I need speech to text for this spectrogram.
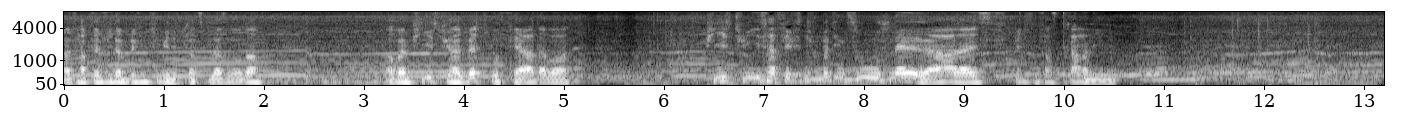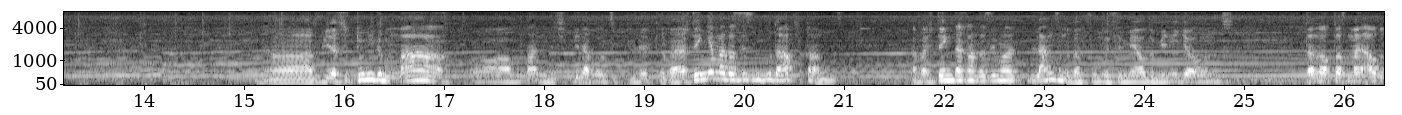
Jetzt habt ihr wieder ein bisschen zu wenig Platz gelassen, oder? Auch wenn PS3 halt Wettbewerb fährt, aber PS3 ist halt nicht unbedingt so schnell. Ja, da ist, bin ich schon fast dran an ihm. Wieder so dumm gemacht. Oh Mann, ich bin aber zu blöd gerade. Ich denke immer, das ist ein guter Abstand. Aber ich denke daran, dass immer langsam mit der Fummel sind, mehr oder weniger. Und dann auch, dass mein Auto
